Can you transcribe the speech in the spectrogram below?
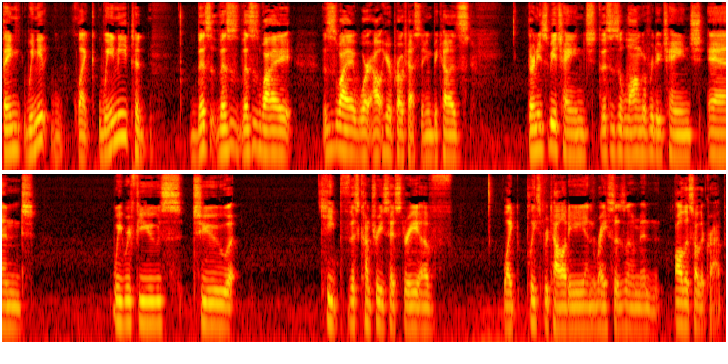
they we need like we need to this this is this is why this is why we're out here protesting because there needs to be a change. This is a long overdue change and we refuse to keep this country's history of like police brutality and racism and all this other crap.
